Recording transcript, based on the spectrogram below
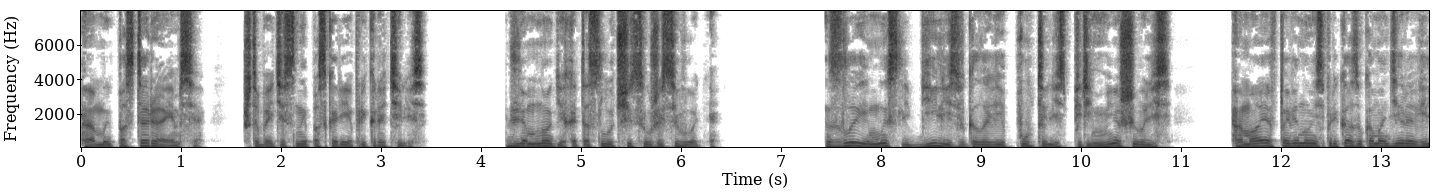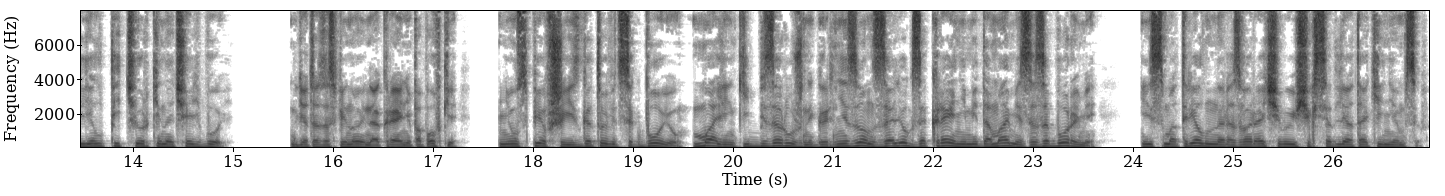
А мы постараемся, чтобы эти сны поскорее прекратились. Для многих это случится уже сегодня. Злые мысли бились в голове, путались, перемешивались. Амаев, повинуясь приказу командира, велел пятерке начать бой. Где-то за спиной на окраине Поповки, не успевший изготовиться к бою, маленький безоружный гарнизон залег за крайними домами, за заборами и смотрел на разворачивающихся для атаки немцев.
